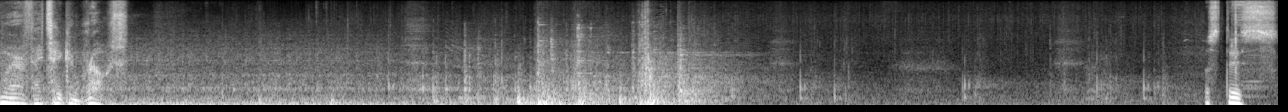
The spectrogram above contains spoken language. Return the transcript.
Where have they taken Rose? This?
